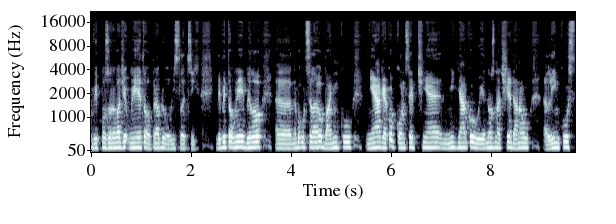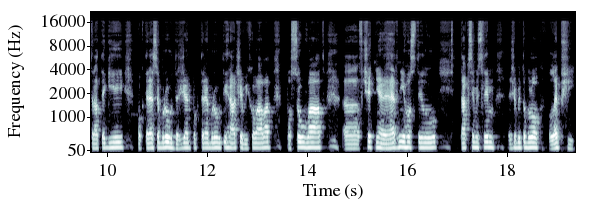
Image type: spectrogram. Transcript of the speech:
vypozorovat, že u něj je to opravdu o výsledcích. Kdyby to u něj bylo, eh, nebo u celého baníku, nějak jako koncepčně mít nějakou jednoznačně danou linku, strategii, po které se budou držet, po které budou ty hráče vychovávat, posouvat, eh, včetně herního stylu, tak si myslím, že by to bylo lepší.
